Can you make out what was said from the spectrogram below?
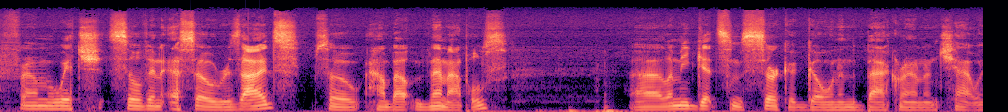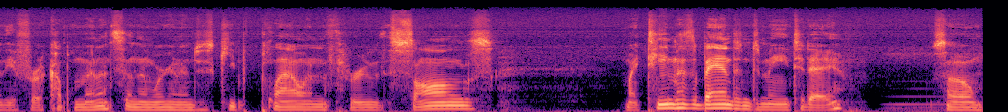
from which Sylvan Esso resides. So, how about them apples? Uh, let me get some Cerca going in the background and chat with you for a couple minutes, and then we're going to just keep plowing through the songs. My team has abandoned me today, so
